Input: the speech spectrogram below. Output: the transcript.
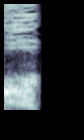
哦。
